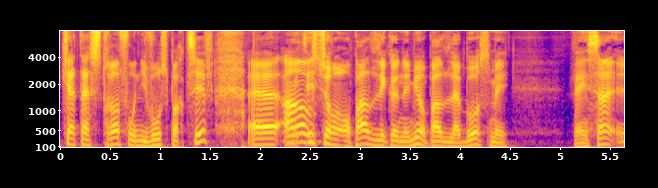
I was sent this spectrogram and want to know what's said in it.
catastrophe au niveau sportif. Euh, en- sur- on parle de l'économie, on parle de la bourse, mais Vincent, euh,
